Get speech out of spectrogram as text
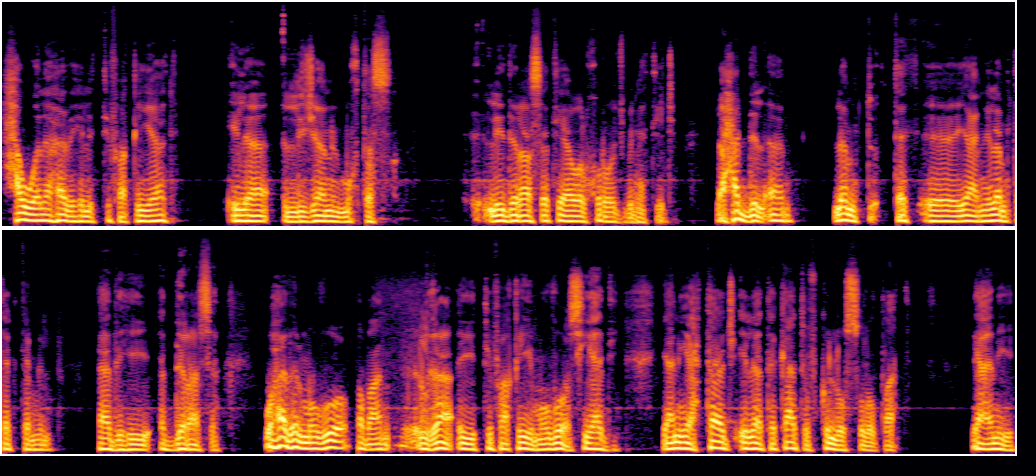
حول هذه الاتفاقيات إلى اللجان المختصة لدراستها والخروج بنتيجة لحد الآن لم يعني لم تكتمل هذه الدراسة. وهذا الموضوع طبعا إلغاء أي اتفاقية موضوع سيادي. يعني يحتاج إلى تكاتف كل السلطات. يعني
